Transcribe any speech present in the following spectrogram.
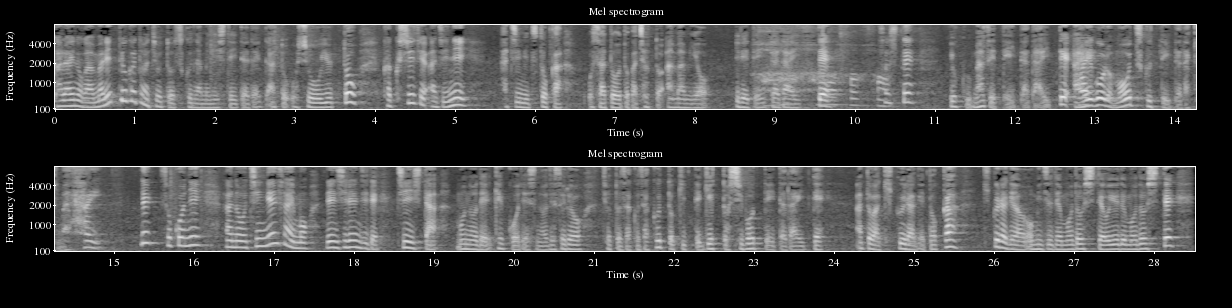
辛いのがあまりっていう方はちょっと少なめにしていただいてあとお醤油と隠し味に蜂蜜とかお砂糖とかちょっと甘みを入れていただいてそしてよく混ぜていただいてあえ衣を作っていただきます、はい、でそこにあのチンゲン菜も電子レンジでチンしたもので結構ですのでそれをちょっとザクザクっと切ってギュッと絞っていただいてあとはきくらげとかきくらげはお水で戻してお湯で戻して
